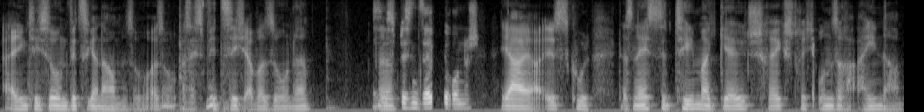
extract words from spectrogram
eigentlich so ein witziger Name, so. Also, was heißt witzig, aber so, ne? Das Ja. ist ein bisschen selbstironisch. Ja, ja, ist cool. Das nächste Thema Geld, Schrägstrich, unsere Einnahmen.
